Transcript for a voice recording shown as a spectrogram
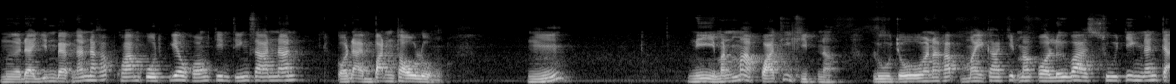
เมื่อได้ยินแบบนั้นนะครับ ความโกรธเกรี้ยวของจินถิงซานนั้น ก็ได้บรรเทาลงหืมนี่มันมากกว่าที่คิดนะลูโจนะครับ ไม่คาดคิดมาก่อนเลยว่าซูจิงนั้นจะ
